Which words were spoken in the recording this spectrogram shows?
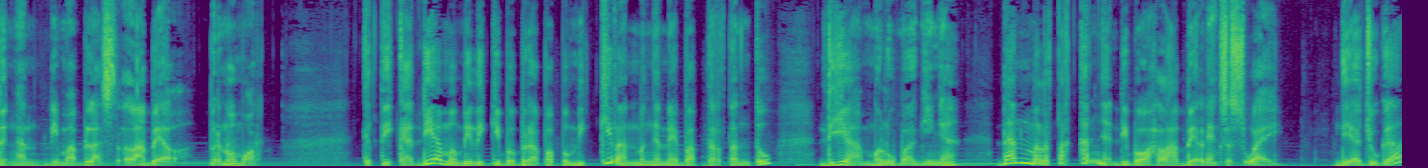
dengan 15 label bernomor. Ketika dia memiliki beberapa pemikiran mengenai bab tertentu, dia melubaginya dan meletakkannya di bawah label yang sesuai. Dia juga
